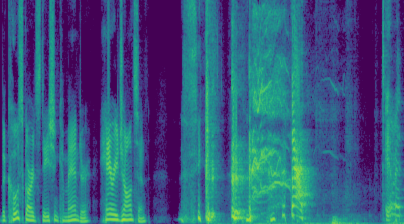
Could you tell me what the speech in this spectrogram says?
The Coast Guard station commander, Harry Johnson, Damn it.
